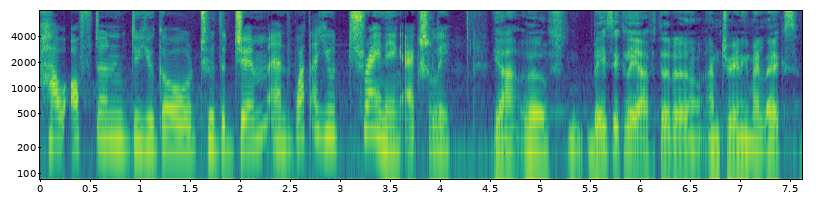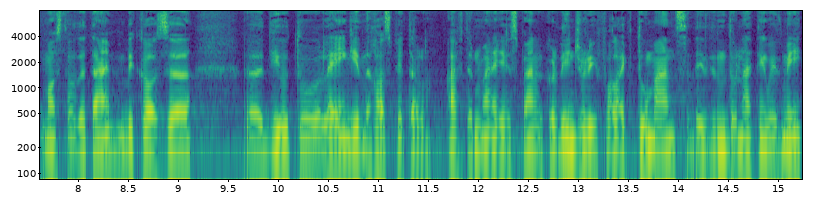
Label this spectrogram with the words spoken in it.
How often do you go to the gym and what are you training actually? Yeah, uh, basically after uh, I'm training my legs most of the time because uh, uh, due to laying in the hospital after my spinal cord injury for like two months, they didn't do nothing with me.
